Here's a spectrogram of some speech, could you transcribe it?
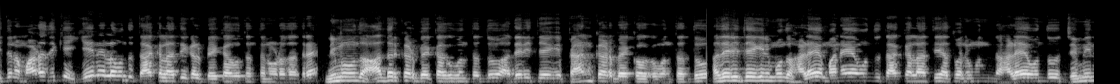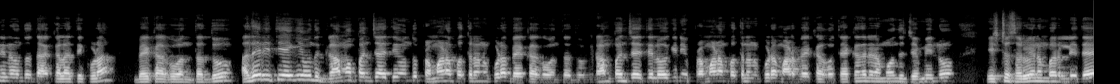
ಇದನ್ನ ಮಾಡೋದಕ್ಕೆ ಏನೆಲ್ಲ ಒಂದು ದಾಖಲಾತಿಗಳು ಬೇಕಾಗುತ್ತಂತ ನೋಡೋದಾದ್ರೆ, ನಿಮ್ಮ ಒಂದು ಆಧಾರ್ ಕಾರ್ಡ್ ಬೇಕಾಗುವಂತದ್ದು, ಅದೇ ರೀತಿಯಾಗಿ ಪ್ಯಾನ್ ಕಾರ್ಡ್ ಬೇಕಾಗುವಂತದ್ದು, ಅದೇ ರೀತಿಯಾಗಿ ನಿಮ್ಮ ಒಂದು ಹಳೆಯ ಮನೆಯ ಒಂದು ದಾಖಲಾತಿ ಅಥವಾ ನಿಮ್ಮ ಒಂದು ಹಳೆಯ ಒಂದು ಜಮೀನಿನ ಒಂದು ದಾಖಲಾತಿ ಕೂಡ ಬೇಕಾಗುವಂತದ್ದು ಅದೇ ರೀತಿಯಾಗಿ ಒಂದು ಗ್ರಾಮ ಪಂಚಾಯತಿ ಒಂದು ಪ್ರಮಾಣ ಪತ್ರನೂ ಕೂಡ ಬೇಕಾಗುವಂತದ್ದು ಗ್ರಾಮ ಪಂಚಾಯತಿಲಿ ಹೋಗಿ ನೀವು ಪ್ರಮಾಣ ಪತ್ರನೂ ಕೂಡ ಮಾಡಬೇಕಾಗುತ್ತೆ. ಯಾಕಂದ್ರೆ ನಮ್ಮ ಒಂದು ಜಮೀನು ಇಷ್ಟು ಸರ್ವೆ ನಂಬರ್ ಅಲ್ಲಿ ಇದೆ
